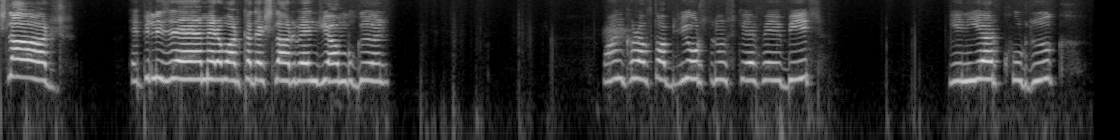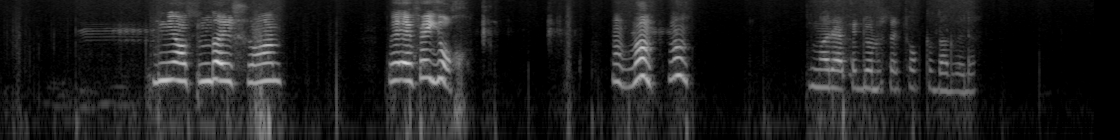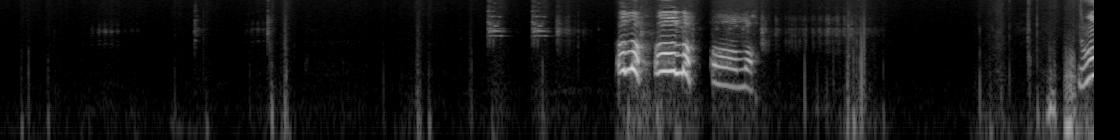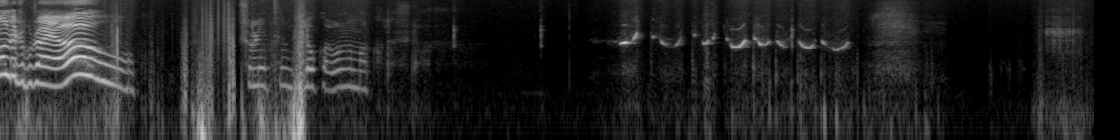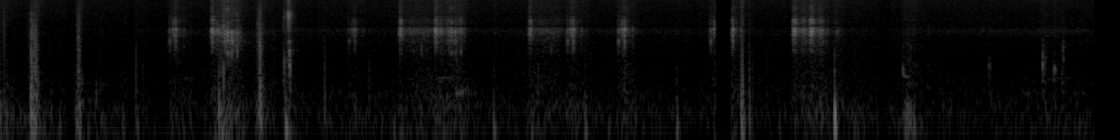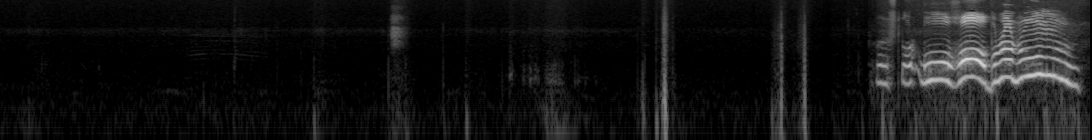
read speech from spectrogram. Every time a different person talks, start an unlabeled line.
Arkadaşlar. Hepinize merhaba arkadaşlar. Ben Cihan bugün. Minecraft'ta biliyorsunuz ki F1 yeni yer kurduk. Dünyasındayız şu an ve Efe yok. Lan lan. Bunları Efe görürse çok kızar beni Allah Allah Allah. Ne olur buraya? Şöyle tüm blok alalım arkadaşlar. Arkadaşlar oha bura ne olmuş?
